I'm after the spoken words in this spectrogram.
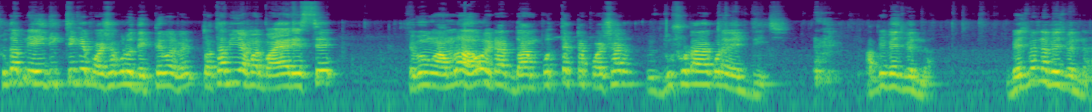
শুধু আপনি এই দিক থেকে পয়সাগুলো দেখতে পারবেন, তথাপি আমার বায়ার এসছে এবং আমরাও এটার দাম প্রত্যেকটা পয়সার দুশো টাকা করে রেট দিয়েছি। আপনি বেচবেন না। বেচবেন না বেচবেন না।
